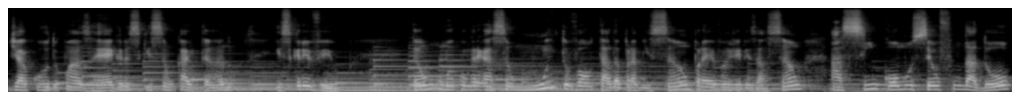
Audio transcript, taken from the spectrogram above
de acordo com as regras que São Caetano escreveu. Então, uma congregação muito voltada para a missão, para a evangelização, assim como o seu fundador,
